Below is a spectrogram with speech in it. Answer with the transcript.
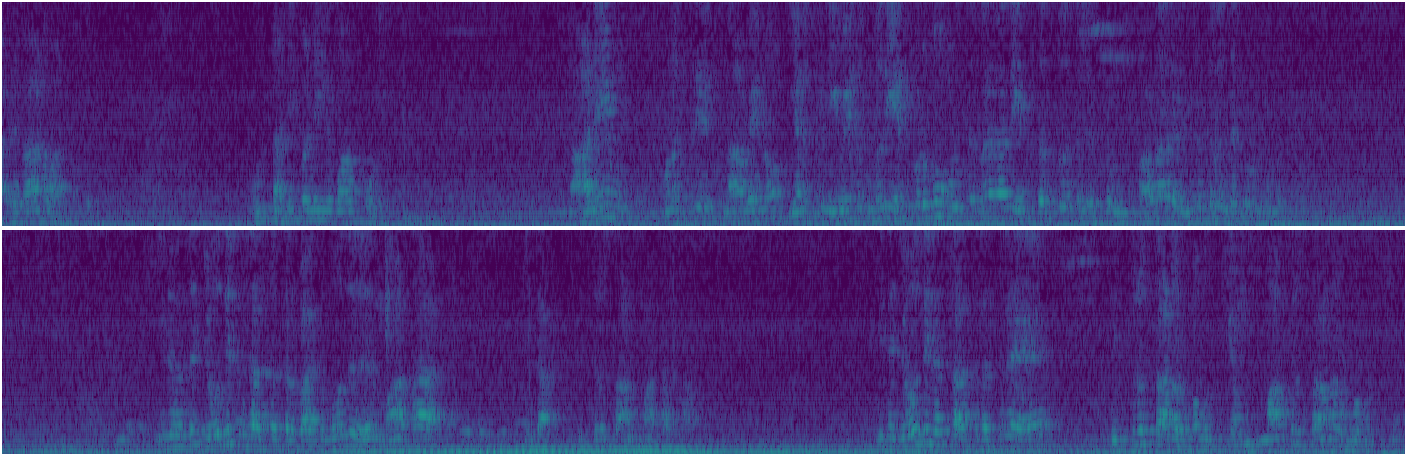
அழகான வாழ்க்கை உன் போய் நானே உனக்கு நான் வேணும் எனக்கு நீ வேணும் என்பது என் குடும்பம் உன் என் தத்துவத்தில் இருக்கும் ஆதார விதத்தில் இந்த குடும்பம் இது வந்து ஜோதிட சாஸ்திரத்தில் பார்க்கும்போது மாதா பிதா பித்ருஸ்தானம் மாதா ஸ்தானம் இந்த ஜோதிட சாஸ்திரத்துல பித்ருஸ்தானம் ரொம்ப முக்கியம் மாத்ருஸ்தானம் ரொம்ப முக்கியம்.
